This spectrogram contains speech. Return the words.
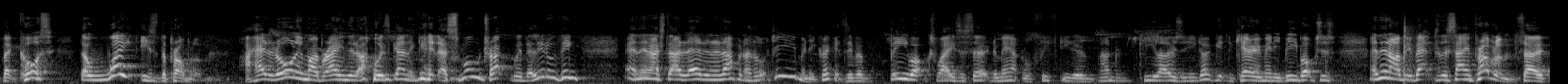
but of course, the weight is the problem. I had it all in my brain that I was going to get a small truck with a little thing, and then I started adding it up and I thought, gee, many crickets, if a bee box weighs a certain amount, or 50 to 100 kilos, and you don't get to carry many bee boxes, and then I'll be back to the same problem. So,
